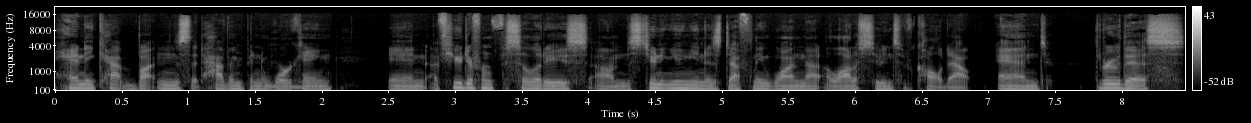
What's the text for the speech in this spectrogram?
handicap buttons that haven't been mm-hmm. working mm-hmm. in a few different facilities. Um, the student union is definitely one that a lot of students have called out. And through this,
